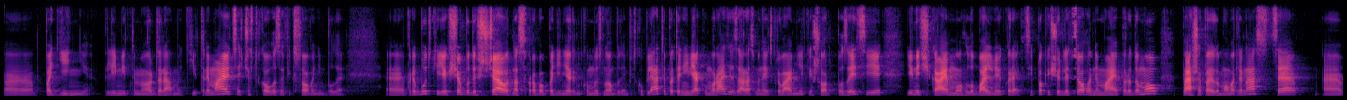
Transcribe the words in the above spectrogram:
е, падінні лімітними ордерами, ті тримаються, частково зафіксовані були прибутки. Якщо буде ще одна спроба падіння ринку, ми знову будемо підкупляти. Ні в якому разі зараз ми не відкриваємо ніякі шорт-позиції і не чекаємо глобальної корекції. Поки що для цього немає передумов. Перша передумова для нас це е,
